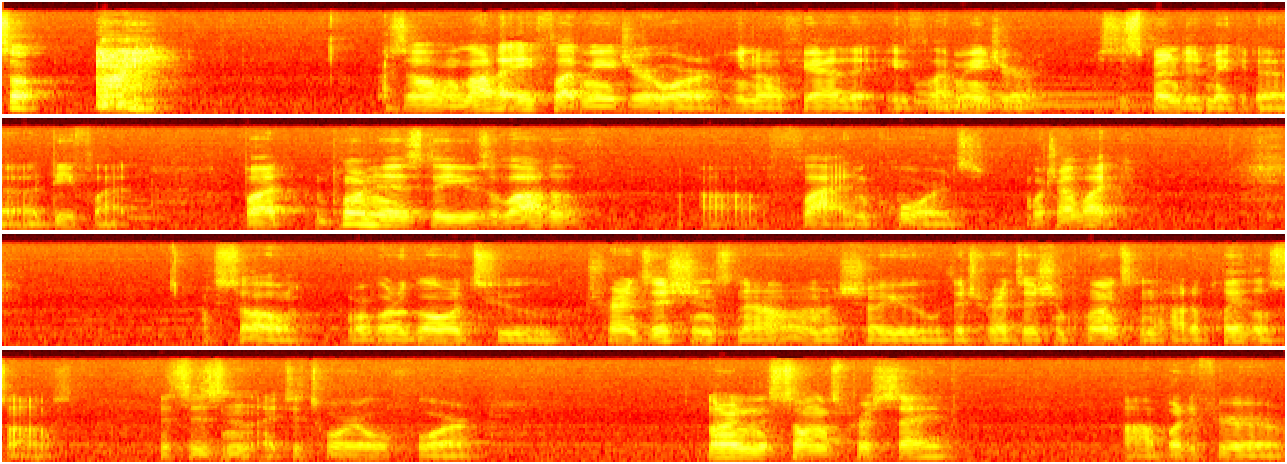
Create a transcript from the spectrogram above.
So, so a lot of A flat major, or you know, if you had the A flat major suspended, make it a, a D flat. But the point is, they use a lot of uh, flattened chords, which I like. So we're going to go into transitions now. I'm going to show you the transition points and how to play those songs. This isn't a tutorial for learning the songs per se, uh, but if you're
